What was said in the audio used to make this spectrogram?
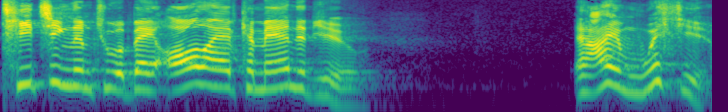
teaching them to obey all I have commanded you. And I am with you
